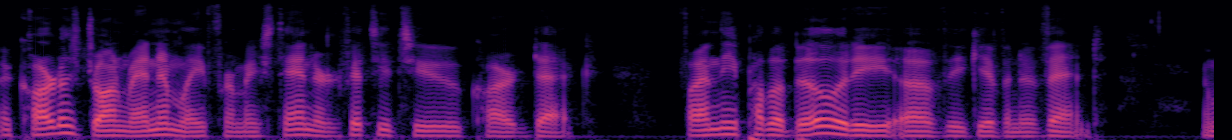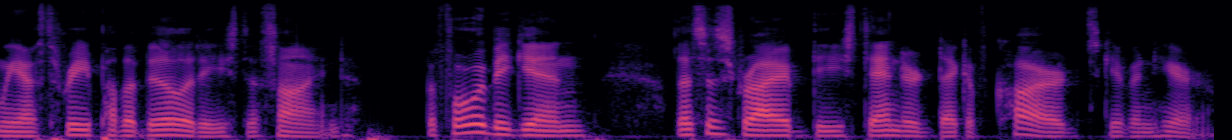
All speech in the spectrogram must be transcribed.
A card is drawn randomly from a standard 52 card deck. Find the probability of the given event, and we have three probabilities to find. Before we begin, let's describe the standard deck of cards given here.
